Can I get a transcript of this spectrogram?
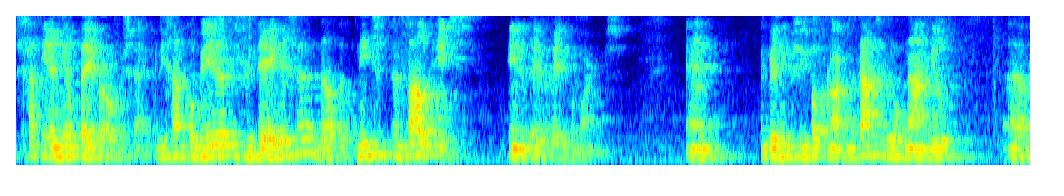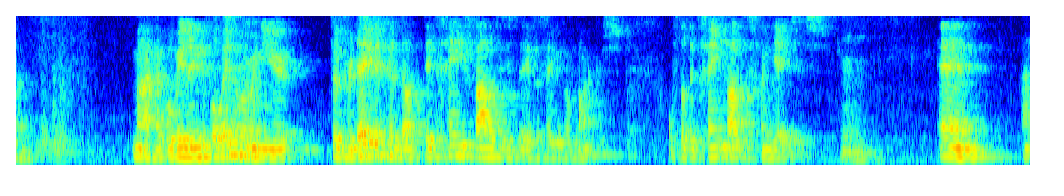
gaat hier een heel paper over schrijven. Die gaat proberen te verdedigen dat het niet een fout is in het evangelie van Marcus. En ik weet niet precies wat voor argumentatie erop nahield. Ehm, maar hij probeerde in ieder geval op een of andere manier te verdedigen dat dit geen fout is in het evangelie van Marcus. Of dat dit geen fout is van Jezus. En ah,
